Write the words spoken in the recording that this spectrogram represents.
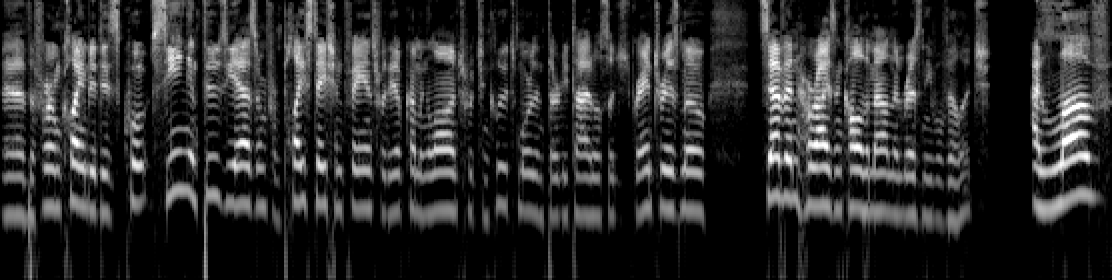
Uh, the firm claimed it is, quote, seeing enthusiasm from PlayStation fans for the upcoming launch, which includes more than 30 titles such as Gran Turismo, 7, Horizon Call of the Mountain, and Resident Evil Village. I love,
